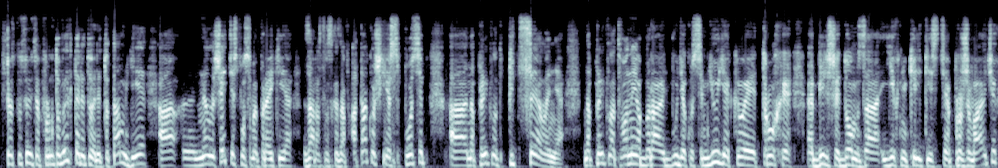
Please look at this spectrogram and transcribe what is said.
Що стосується фронтових територій, то там є е, не лише ті способи, про які я зараз розказав. Сказав. А також є спосіб, наприклад, підселення. Наприклад, вони обирають будь-яку сім'ю, якої трохи е, більший дом за їхню кількість е, проживаючих.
